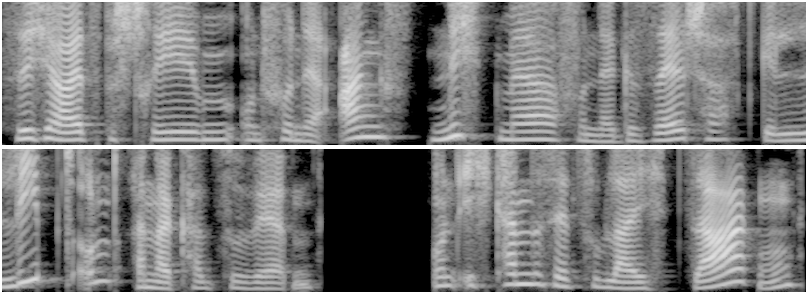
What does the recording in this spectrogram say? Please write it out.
Sicherheitsbestreben und von der Angst, nicht mehr von der Gesellschaft geliebt und anerkannt zu werden. Und ich kann das jetzt so leicht sagen,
